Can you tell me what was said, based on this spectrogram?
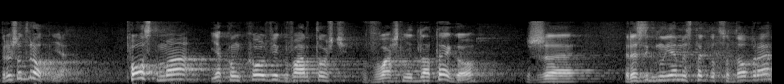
Wręcz odwrotnie. Post ma jakąkolwiek wartość właśnie dlatego, że rezygnujemy z tego, co dobre,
